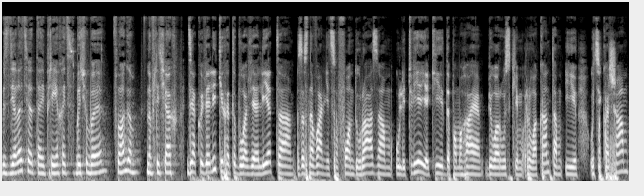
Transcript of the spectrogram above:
сделать это и приехать с БЧБ флагом на плечах. Дякую вялікіх. Это была Виолетта, заснавальніца фонду разам у літве які дапамагае беларускім рэлакантам і уцікачам.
